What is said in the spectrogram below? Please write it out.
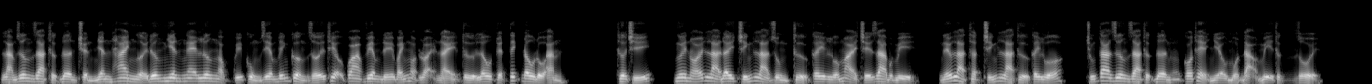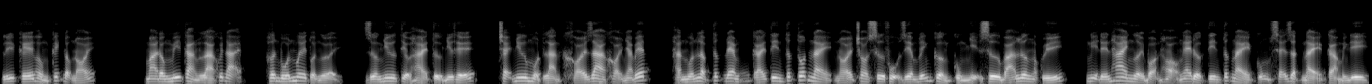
làm dương gia thực đơn truyền nhân hai người đương nhiên nghe lương ngọc quý cùng diêm vĩnh cường giới thiệu qua viêm đế bánh ngọt loại này từ lâu tuyệt tích đâu đồ ăn. Thưa chí, ngươi nói là đây chính là dùng thử cây lúa mài chế ra bột mì, nếu là thật chính là thử cây lúa, chúng ta dương gia thực đơn có thể nhiều một đạo mỹ thực rồi. Lý kế hồng kích động nói. Mà đồng mỹ càng là khuyết đại, hơn bốn mươi tuổi người, dường như tiểu hài tử như thế, chạy như một làn khói ra khỏi nhà bếp, hắn muốn lập tức đem cái tin tức tốt này nói cho sư phụ diêm vĩnh cường cùng nhị sư bá lương ngọc quý, nghĩ đến hai người bọn họ nghe được tin tức này cũng sẽ giật nảy cả mình đi.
